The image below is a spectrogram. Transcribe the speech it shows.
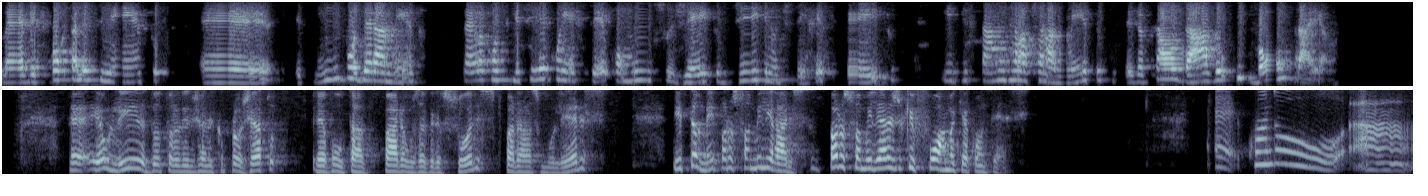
leva esse fortalecimento, é, esse empoderamento para ela conseguir se reconhecer como um sujeito digno de ter respeito e de estar num relacionamento que seja saudável e bom para ela. É, eu li, doutora Lidiane, que o projeto é voltado para os agressores, para as mulheres e também para os familiares. Para os familiares, de que forma que acontece? É, quando a,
